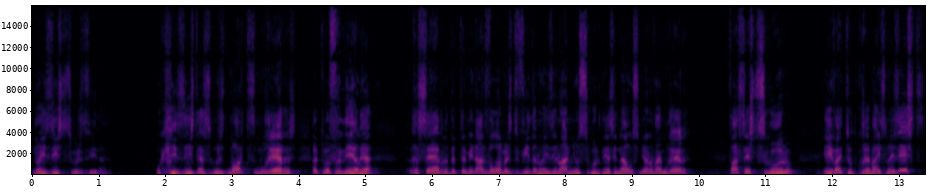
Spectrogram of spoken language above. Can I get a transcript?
Não existe seguros de vida. O que existe é seguros de morte. Se morreres, a tua família recebe determinado valor, mas de vida não existe. Não há nenhum seguro que diga assim: não, o senhor não vai morrer. Faça este seguro e vai tudo correr bem. Isso não existe.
